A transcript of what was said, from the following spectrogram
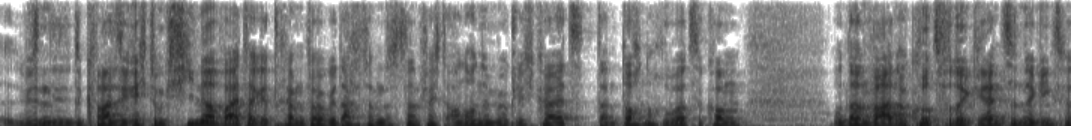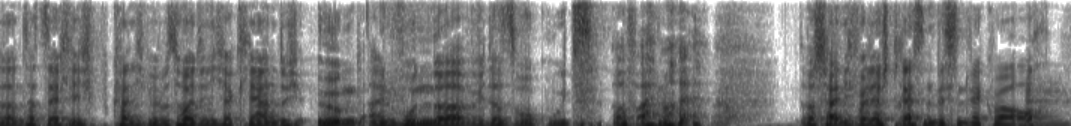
wir sind quasi Richtung China weitergetrennt, weil wir gedacht haben, das ist dann vielleicht auch noch eine Möglichkeit, dann doch noch rüberzukommen. Und dann war nur kurz vor der Grenze und da ging es mir dann tatsächlich, kann ich mir bis heute nicht erklären, durch irgendein Wunder wieder so gut auf einmal. Ja. Wahrscheinlich, weil der Stress ein bisschen weg war auch. Mhm.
